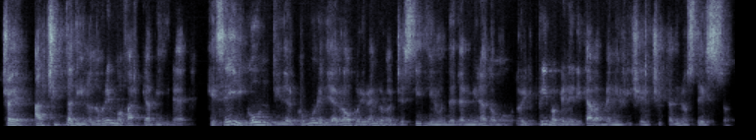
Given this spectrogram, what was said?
cioè al cittadino dovremmo far capire che se i conti del comune di Agropoli vengono gestiti in un determinato modo, il primo che ne ricava benefici è il cittadino stesso,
